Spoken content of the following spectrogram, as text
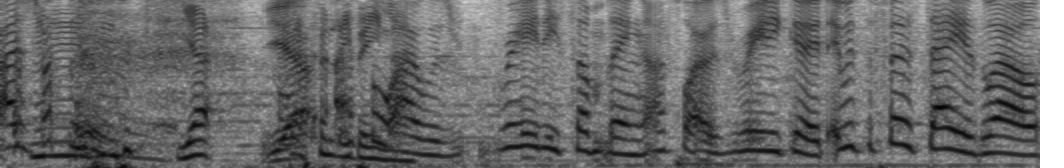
I just mm. Yeah. Yeah. Definitely I been thought there. I was really something. I thought I was really good. It was the first day as well,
